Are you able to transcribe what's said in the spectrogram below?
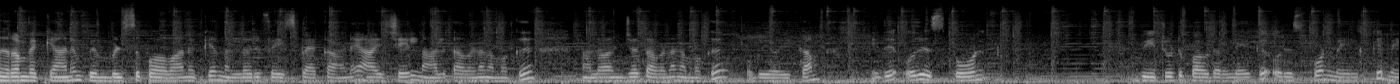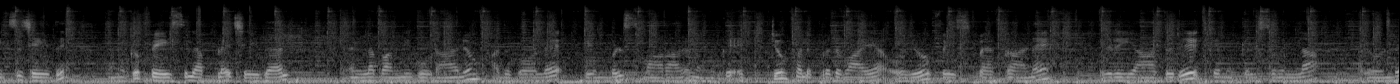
നിറം വയ്ക്കാനും പിമ്പിൾസ് പോവാനൊക്കെ നല്ലൊരു ഫേസ് പാക്കാണ് ആഴ്ചയിൽ നാല് തവണ നമുക്ക് നാലോ അഞ്ചോ തവണ നമുക്ക് ഉപയോഗിക്കാം. ഇത് ഒരു സ്പൂൺ ബീട്രൂട്ട് പൗഡറിലേക്ക് ഒരു സ്പൂൺ മിൽക്ക് മിക്സ് ചെയ്ത് നമുക്ക് ഫേസിൽ അപ്ലൈ ചെയ്താൽ നല്ല ഭംഗി കൂടാനും അതുപോലെ പിമ്പിൾസ് മാറാനും നമുക്ക് ഏറ്റവും ഫലപ്രദമായ ഒരു ഫേസ് പാക്കാണ് ഇതിൽ യാതൊരു കെമിക്കൽസുമില്ല അതുകൊണ്ട്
